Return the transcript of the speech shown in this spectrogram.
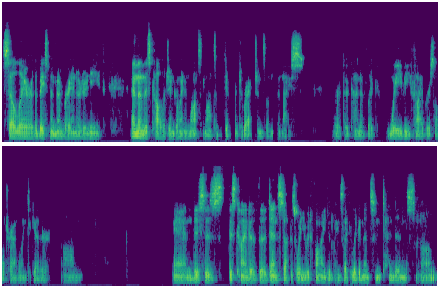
cell layer, the basement membrane underneath, and then this collagen going in lots and lots of different directions on the nice, or the kind of like wavy fibers all traveling together. Um, and this is this kind of the dense stuff is what you would find in things like ligaments and tendons. Um,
